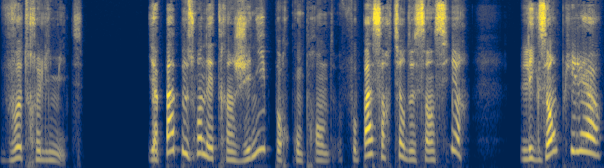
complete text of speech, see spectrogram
votre limite. Il n'y a pas besoin d'être un génie pour comprendre. Faut pas sortir de Saint-Cyr. L'exemple, il est là.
